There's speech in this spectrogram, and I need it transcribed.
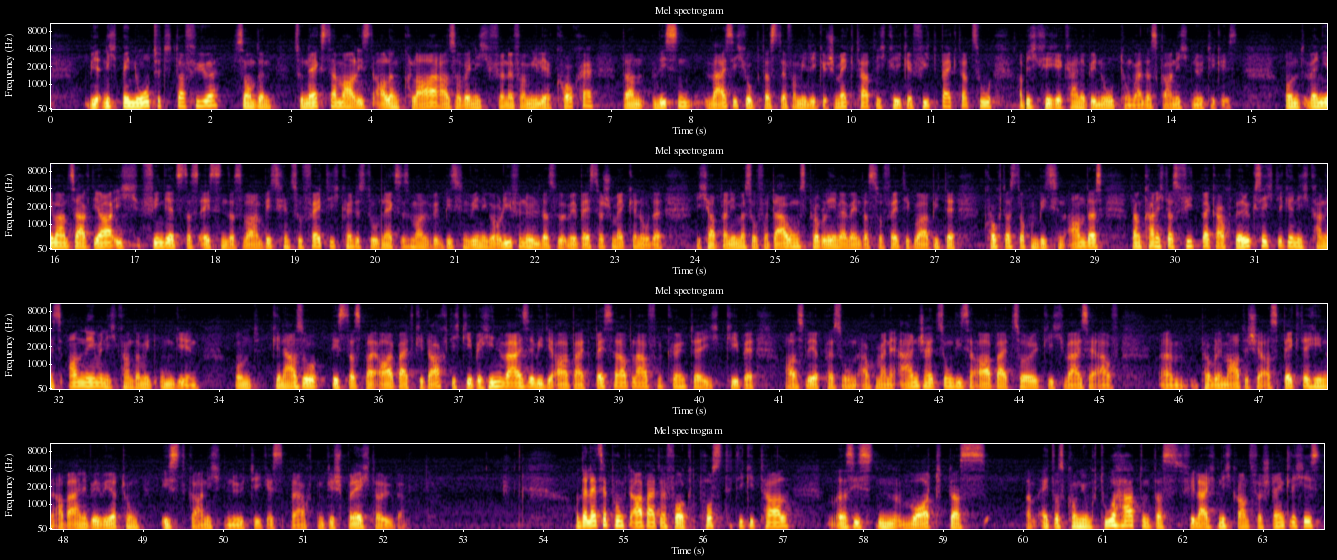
wird nicht benotet dafür, sondern zunächst einmal ist allen klar, also wenn ich für eine Familie koche, dann wissen, weiß ich, ob das der Familie geschmeckt hat, ich kriege Feedback dazu, aber ich kriege keine Benotung, weil das gar nicht nötig ist. Und wenn jemand sagt, ja, ich finde jetzt das Essen, das war ein bisschen zu fettig, könntest du nächstes Mal ein bisschen weniger Olivenöl, das würde mir besser schmecken oder ich habe dann immer so Verdauungsprobleme, wenn das so fettig war, bitte koch das doch ein bisschen anders, dann kann ich das Feedback auch berücksichtigen, ich kann es annehmen, ich kann damit umgehen. Und genauso ist das bei Arbeit gedacht. Ich gebe Hinweise, wie die Arbeit besser ablaufen könnte. Ich gebe als Lehrperson auch meine Einschätzung dieser Arbeit zurück. Ich weise auf ähm, problematische Aspekte hin, aber eine Bewertung ist gar nicht nötig. Es braucht ein Gespräch darüber. Und der letzte Punkt, Arbeit erfolgt postdigital. Das ist ein Wort, das ähm, etwas Konjunktur hat und das vielleicht nicht ganz verständlich ist.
